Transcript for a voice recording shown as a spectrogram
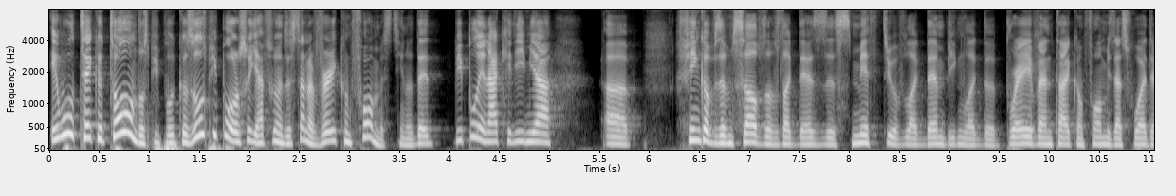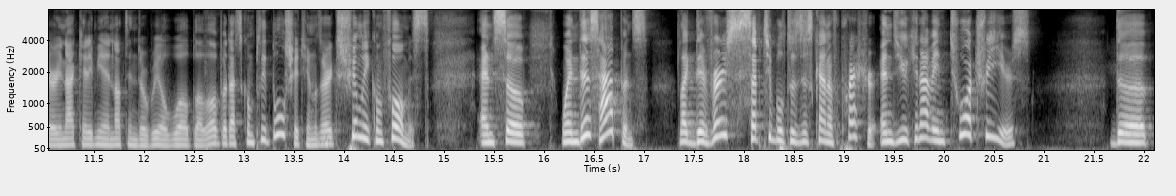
it will take a toll on those people because those people also you have to understand are very conformist you know? That people in academia uh think of themselves as like there's this myth too of like them being like the brave anti-conformists. That's why they're in academia and not in the real world blah blah. But that's complete bullshit you know? They're extremely conformist. And so when this happens like they're very susceptible to this kind of pressure. And you can have in two or three years the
